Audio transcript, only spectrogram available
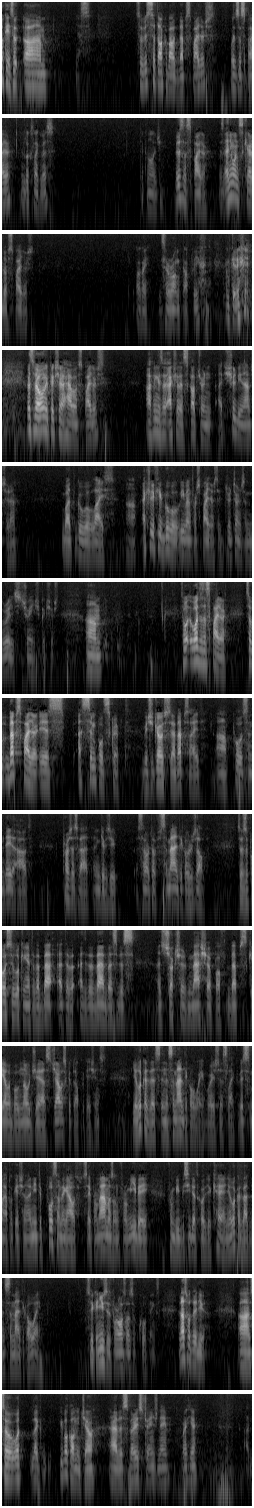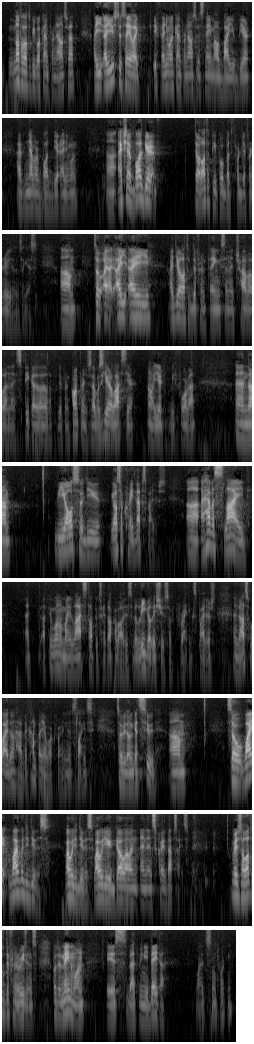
Okay, so um, yes. So this is a talk about web spiders. What is a spider? It looks like this. Technology. This is a spider. Is anyone scared of spiders? Okay, it's a wrong talk for you. I'm kidding. That's the only picture I have of spiders. I think it's actually a sculpture, and it should be in Amsterdam, but Google lies. Uh, actually, if you Google even for spiders, it returns some really strange pictures. Um, so what, what is a spider? So web spider is a simple script which goes to a website, uh, pulls some data out, processes that, and gives you a sort of semantical result. So as opposed to looking at the web, at the, at the web as this unstructured mashup of web scalable Node.js JavaScript applications, you look at this in a semantical way, where it's just like, this is my application, I need to pull something out, say from Amazon, from eBay, from bbc.co.uk, and you look at that in a semantical way. So you can use it for all sorts of cool things. And that's what they do. Uh, so what, like, people call me Joe. I have this very strange name right here. Not a lot of people can pronounce that. I, I used to say, like, if anyone can pronounce this name, I'll buy you beer. I've never bought beer anyone. Uh, actually, I bought beer to a lot of people, but for different reasons, I guess. Um, so I, I, I, I, do a lot of different things, and I travel and I speak at a lot of different conferences. I was here last year, no, a year before that. And um, we also do, we also create web spiders. Uh, I have a slide at, I think one of my last topics I talk about is the legal issues of writing spiders, and that's why I don't have the company I work for in the slides, so we don't get sued. Um, so why, why would you do this? Why would you do this? Why would you go and, and, and scrape websites? There's a lot of different reasons, but the main one is that we need data. Why it's not working?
